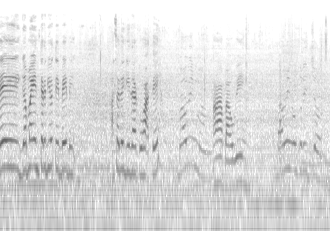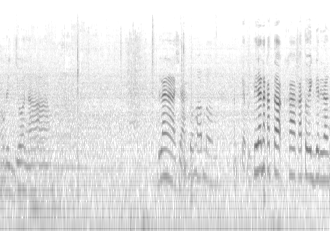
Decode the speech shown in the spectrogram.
Te gamay interview te baby. Asa na ginakuha te? Bawing ma'am. Ah, bawing. Bawing og region. O region ah. Bila na na siya. Duha ma'am. Pila na kakatuig diri nag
